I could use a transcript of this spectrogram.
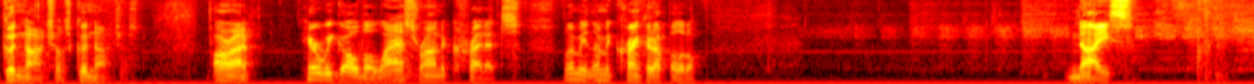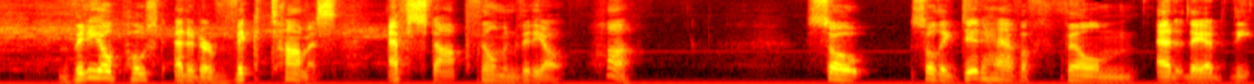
good nachos, good nachos. All right, here we go. The last round of credits. Let me let me crank it up a little. Nice. Video post editor Vic Thomas, F Stop Film and Video. Huh. So so they did have a film edit. They had the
